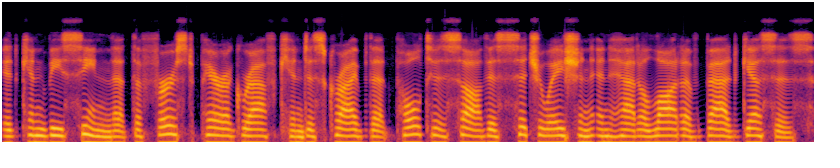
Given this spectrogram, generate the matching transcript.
it can be seen that the first paragraph can describe that Polta saw this situation and had a lot of bad guesses.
